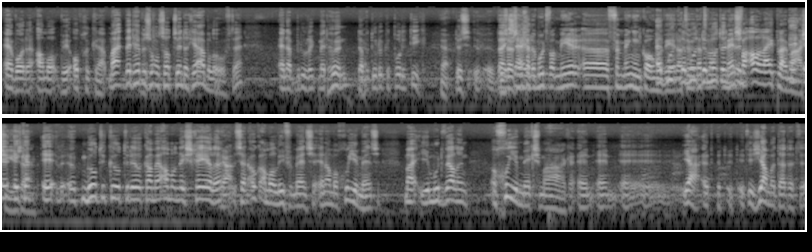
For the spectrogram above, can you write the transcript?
en worden allemaal weer opgeknapt. Maar dit hebben ze ons al 20 jaar beloofd. Hè? En dat bedoel ik met hun, dat Ja. bedoel ik de politiek. Ja. Dus eh, Dus wij zijn... zeggen, er moet wat meer eh, vermenging komen Het weer. moet- dat er moet- dat er moet een- mensen een- van allerlei pluimage Eh, hier ik zijn. heb, multicultureel kan mij allemaal niks schelen. Ja. Het zijn ook allemaal lieve mensen en allemaal goede mensen. Maar je moet wel een, een goede mix maken. En, en eh, ja, het, het, het, het is jammer dat het, eh,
